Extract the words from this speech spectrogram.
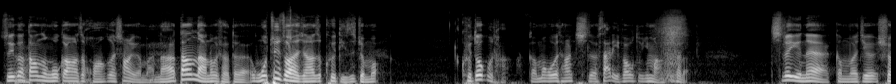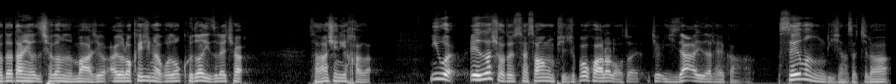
所以讲，当时我讲个是黄河上游嘛，哪当时哪能勿晓得个？我最早实际上是看电视节目，看到过趟。葛末我一趟去了啥地方我都已经忘记脱了。去了以后呢，葛末就晓得当然是吃个物事嘛，就哎哟老开心个，觉着我看到电视来吃，实际上心里吓个。因为一直晓得吃生鱼片，就包括阿拉老早就现在也一直来讲，三文里向实际上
